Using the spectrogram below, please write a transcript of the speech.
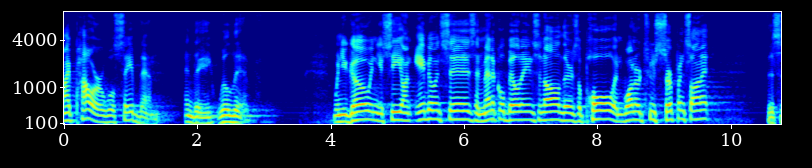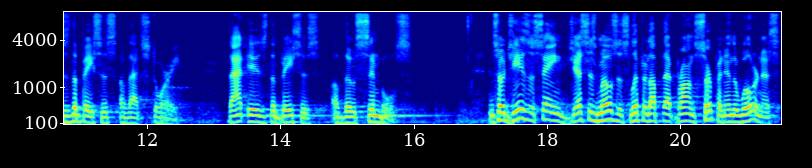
my power will save them and they will live. When you go and you see on ambulances and medical buildings and all, there's a pole and one or two serpents on it, this is the basis of that story. That is the basis of those symbols. And so Jesus is saying, just as Moses lifted up that bronze serpent in the wilderness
